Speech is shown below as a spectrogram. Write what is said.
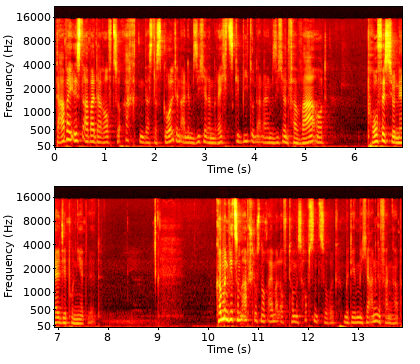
Dabei ist aber darauf zu achten, dass das Gold in einem sicheren Rechtsgebiet und an einem sicheren Verwahrort professionell deponiert wird. Kommen wir zum Abschluss noch einmal auf Thomas Hobson zurück, mit dem ich ja angefangen habe.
